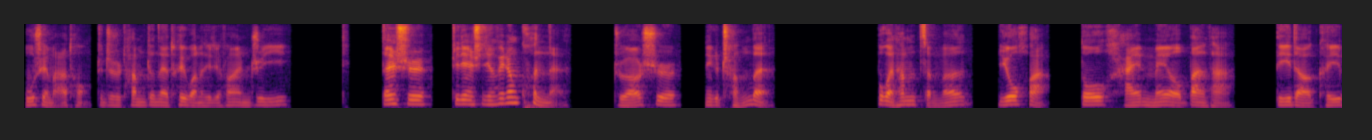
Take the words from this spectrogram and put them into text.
污水马桶，这就是他们正在推广的解决方案之一。但是这件事情非常困难，主要是那个成本，不管他们怎么优化，都还没有办法。低到可以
